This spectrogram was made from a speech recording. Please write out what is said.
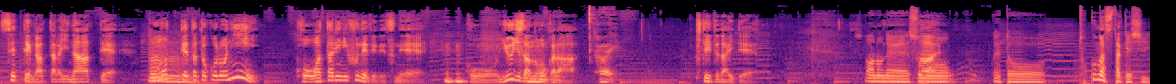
接点があったらいいなって思ってたところに、こう渡りに船でですね、こう、ゆうじさんの方からはい。来ていただいて、あのね、その、えっと、徳松武史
